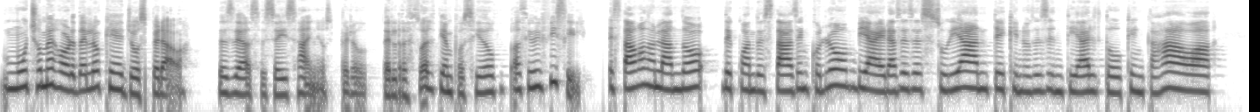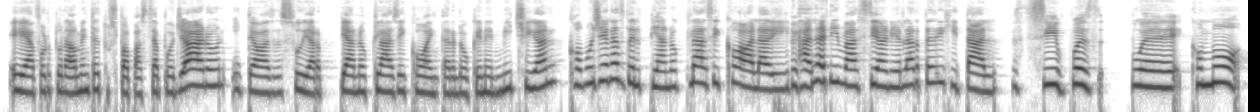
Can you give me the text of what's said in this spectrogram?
mucho mejor de lo que yo esperaba desde hace seis años, pero el resto del tiempo ha sido, ha sido difícil. Estábamos hablando de cuando estabas en Colombia, eras ese estudiante que no se sentía del todo que encajaba, eh, afortunadamente tus papás te apoyaron y te vas a estudiar piano clásico a Interlochen en Michigan. ¿Cómo llegas del piano clásico a la, a la animación y el arte digital? Sí, pues fue como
